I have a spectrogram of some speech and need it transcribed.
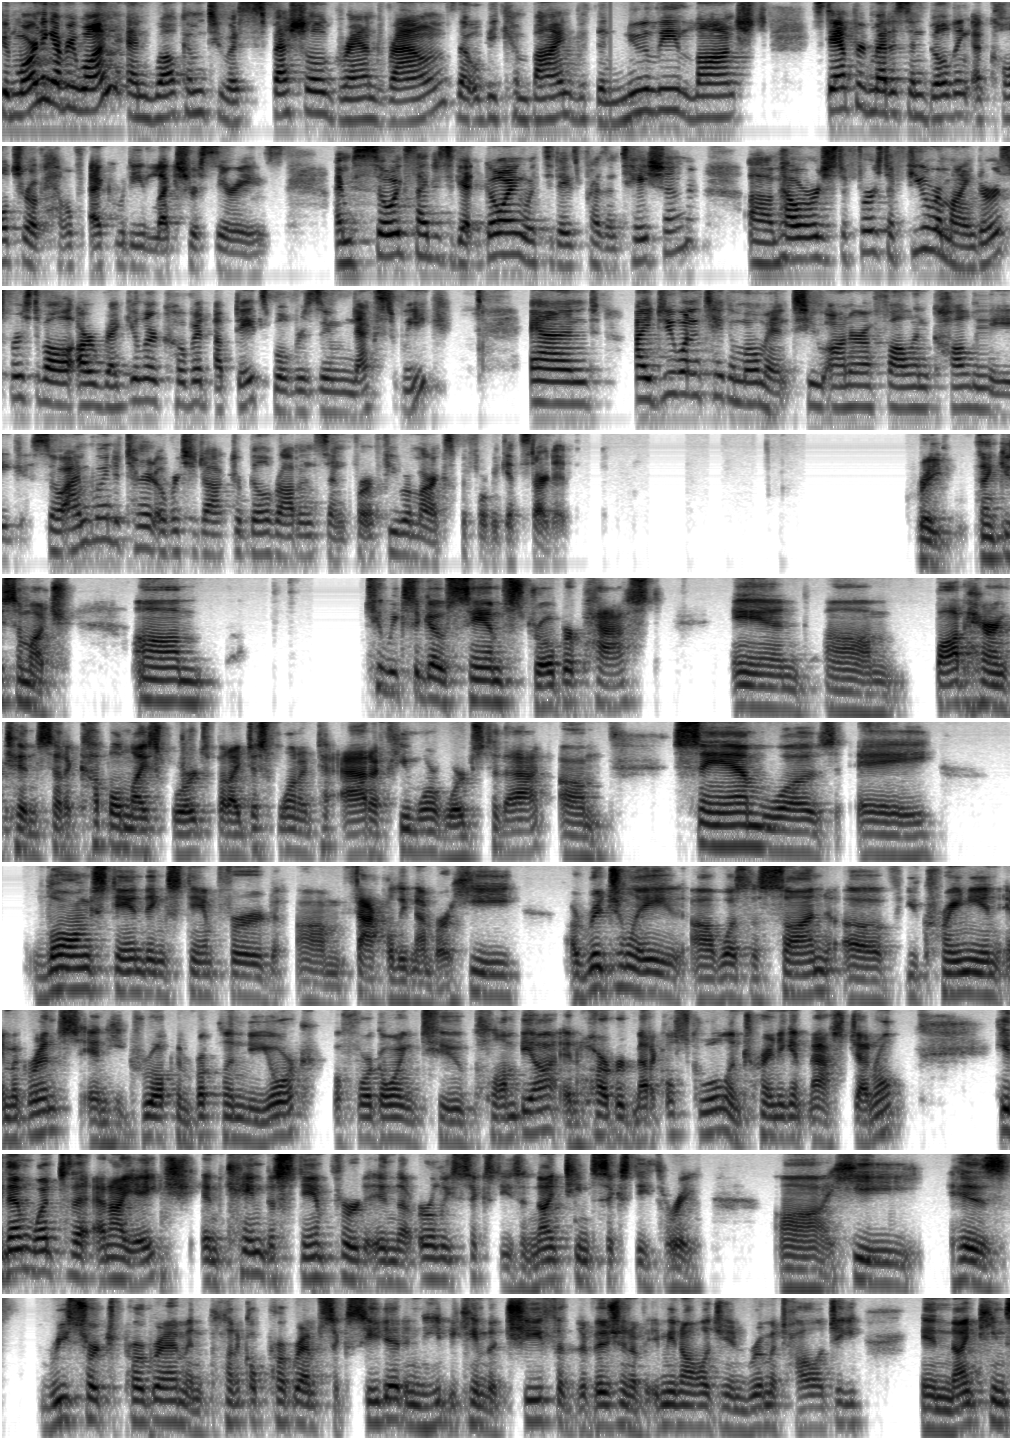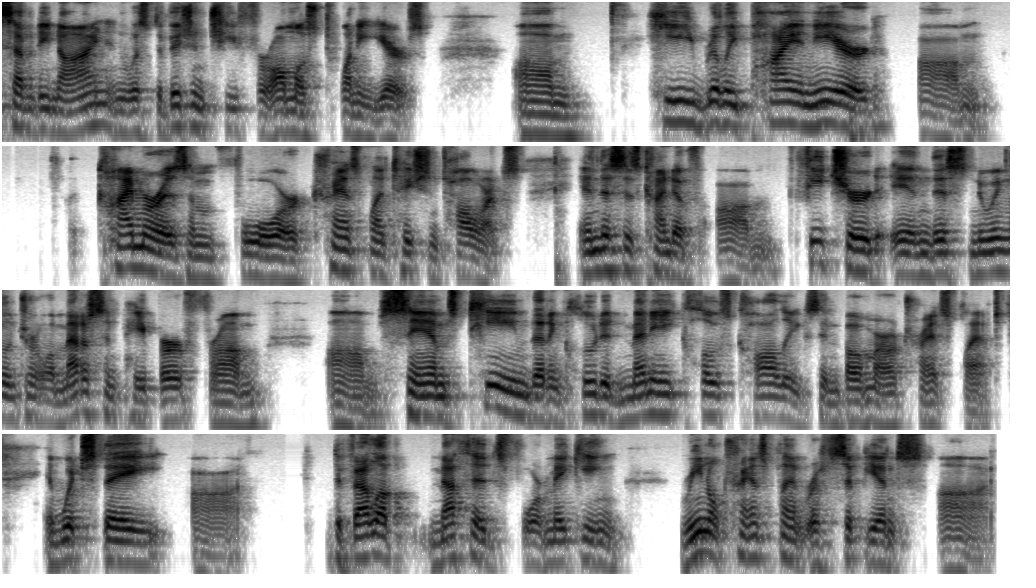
Good morning, everyone, and welcome to a special grand rounds that will be combined with the newly launched Stanford Medicine Building a Culture of Health Equity lecture series. I'm so excited to get going with today's presentation. Um, however, just a first, a few reminders. First of all, our regular COVID updates will resume next week. And I do want to take a moment to honor a fallen colleague. So I'm going to turn it over to Dr. Bill Robinson for a few remarks before we get started. Great, thank you so much. Um, two weeks ago, Sam Strober passed, and um, Bob Harrington said a couple nice words, but I just wanted to add a few more words to that. Um, Sam was a long-standing Stanford um, faculty member. He originally uh, was the son of Ukrainian immigrants, and he grew up in Brooklyn, New York, before going to Columbia and Harvard Medical School and training at Mass General. He then went to the NIH and came to Stanford in the early 60s in 1963. Uh, he, his research program and clinical program succeeded, and he became the chief of the Division of Immunology and Rheumatology in 1979 and was division chief for almost 20 years. Um, he really pioneered um, chimerism for transplantation tolerance. And this is kind of um, featured in this New England Journal of Medicine paper from um, Sam's team that included many close colleagues in bone marrow transplant, in which they uh, developed methods for making renal transplant recipients uh,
